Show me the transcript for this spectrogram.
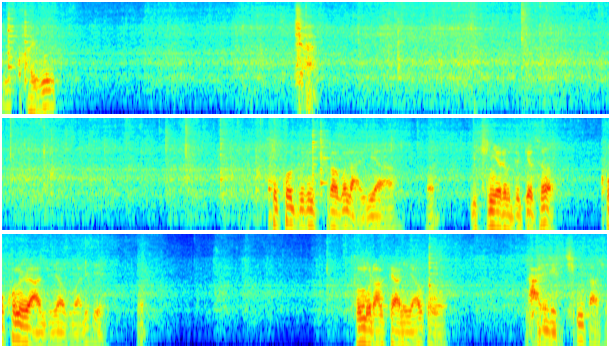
이 과육을 자 코코들은 주라고 난리야 어? 유친 여러분들께서 코코는 왜 안 주냐고 말이지 어? 동물 학대 아니냐고 난리를 칩니다 아주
